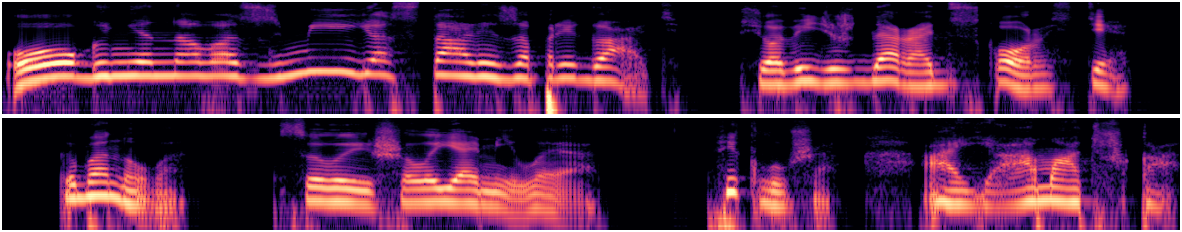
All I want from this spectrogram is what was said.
огненного змея стали запрягать. Все видишь для ради скорости. Кабанова. Слышала я, милая. Феклуша. А я, матушка,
